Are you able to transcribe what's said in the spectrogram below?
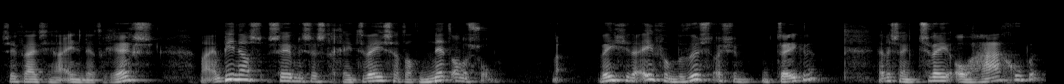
C15H31 rechts. Maar in BINAS 67G2 staat dat net andersom. Nou, wees je daar even van bewust als je moet tekenen. Er zijn twee OH-groepen,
